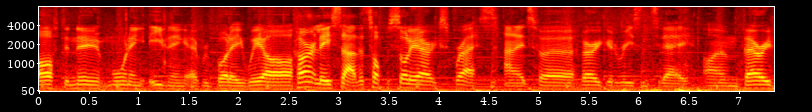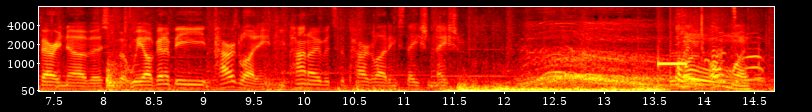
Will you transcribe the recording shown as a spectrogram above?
Afternoon, morning, evening, everybody. We are currently sat at the top of Saulire Express, and it's for a very good reason today. I'm very, very nervous, but we are going to be paragliding. If you pan over to the paragliding station nation. Oh, oh my.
